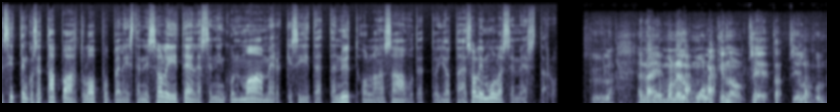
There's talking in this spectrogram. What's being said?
sitten kun se tapahtui loppupelistä, niin se oli itselle se niin kuin maamerkki siitä, että nyt ollaan saavutettu jotain. Se oli mulle se mestaru. Kyllä. Ja näin monella muullakin on se, että silloin kun,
